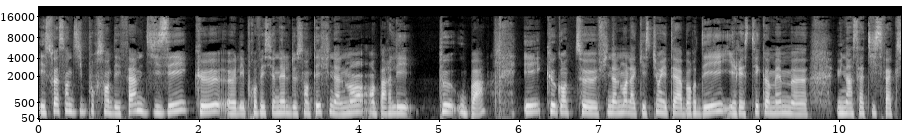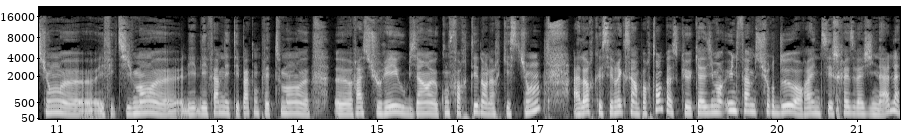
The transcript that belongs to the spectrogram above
et 70% des femmes disaient que euh, les professionnels de santé finalement en parlaient peu ou pas, et que quand euh, finalement la question était abordée, il restait quand même euh, une insatisfaction. Euh, effectivement, les, les, femmes n'étaient pas complètement rassurées ou bien confortées dans leurs questions, alors que c'est vrai que c'est important parce que quasiment une femme sur deux aura une sécheresse vaginale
